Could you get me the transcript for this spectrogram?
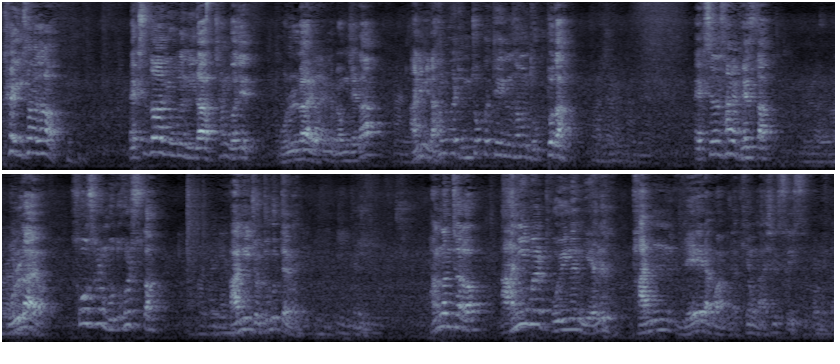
그래 이상하잖아. X 더하기 5는 2다. 참 거짓. 몰라요. 그러니까 명제가 아닙니다. 한국의 동쪽 끝에 있는 섬은 독도다. x는 3의 배수다. 몰라요. 소수는 모두 홀수다. 아니죠. 누구 때문에? 이. 방금처럼 아님을 보이는 예를 반례라고 합니다. 기억나실 수 있을 겁니다.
